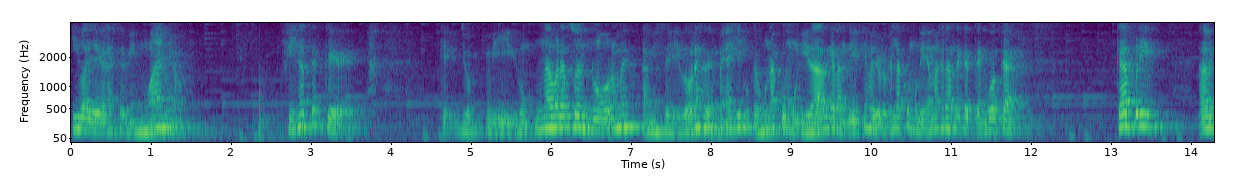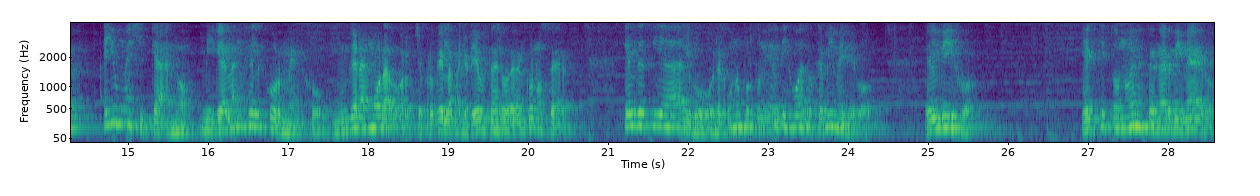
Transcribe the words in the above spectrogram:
y va a llegar este mismo año. Fíjate que yo, y un abrazo enorme a mis seguidores de México, que es una comunidad grandísima, yo creo que es la comunidad más grande que tengo acá. Capri, hay un mexicano, Miguel Ángel Cornejo, un gran orador, yo creo que la mayoría de ustedes lo deben conocer. Él decía algo, en alguna oportunidad él dijo algo que a mí me llegó. Él dijo, éxito no es tener dinero,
